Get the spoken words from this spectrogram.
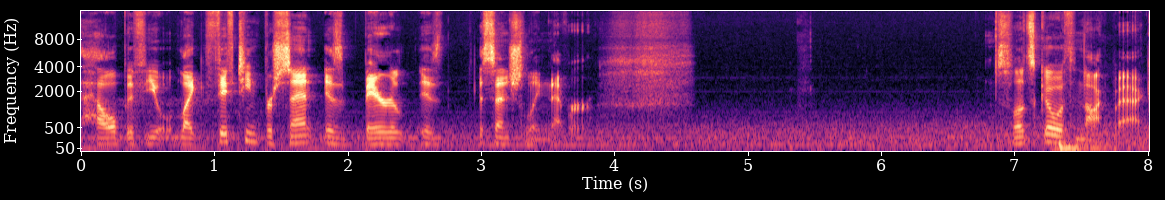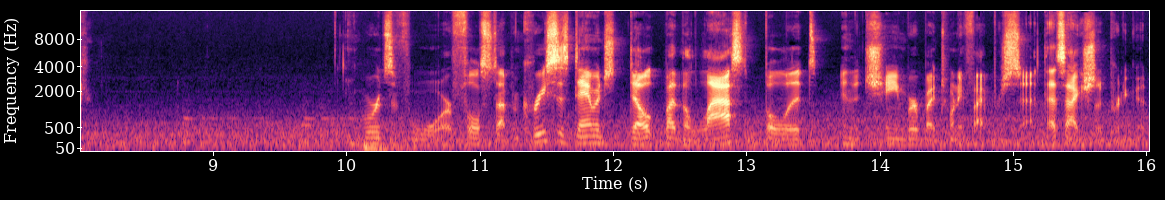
help if you like 15% is barely is essentially never. So let's go with knockback. Words of War. Full stop. Increases damage dealt by the last bullet in the chamber by 25%. That's actually pretty good.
